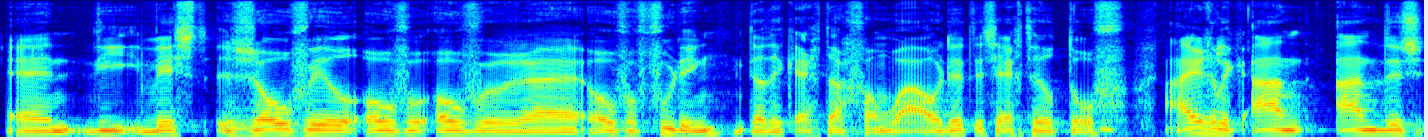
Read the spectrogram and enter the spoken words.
En die wist zoveel over, over, uh, over voeding, dat ik echt dacht van wauw, dit is echt heel tof. Eigenlijk aan, aan, dus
